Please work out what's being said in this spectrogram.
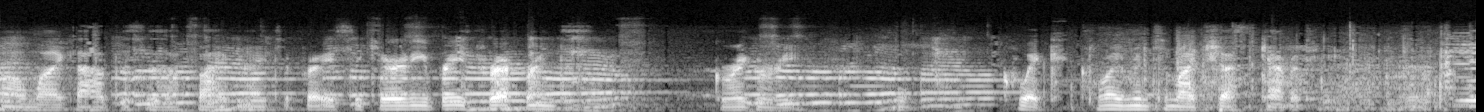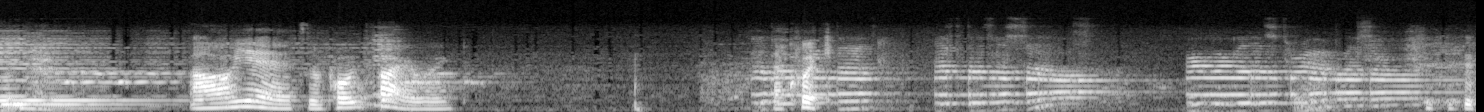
Oh my god, this is a Five Nights at Freddy's security breach reference. Gregory. Quick, climb into my chest cavity. Oh yeah, it's an important fire ring. Now quick.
